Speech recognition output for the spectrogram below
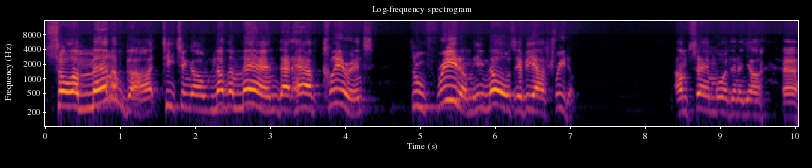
So a man of God teaching another man that have clearance through freedom, he knows if he has freedom. I'm saying more than a young.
